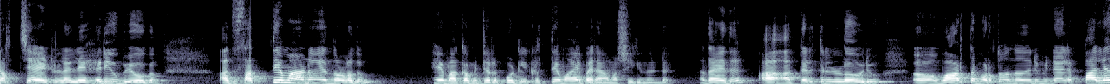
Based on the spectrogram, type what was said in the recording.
ചർച്ചയായിട്ടുള്ള ലഹരി ഉപയോഗം അത് സത്യമാണ് എന്നുള്ളതും ഹേമ കമ്മിറ്റി റിപ്പോർട്ടിൽ കൃത്യമായി പരാമർശിക്കുന്നുണ്ട്. അതായത് അത്തരത്തിലുള്ള ഒരു വാർത്ത പുറത്തു വന്നതിന് പിന്നാലെ പല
